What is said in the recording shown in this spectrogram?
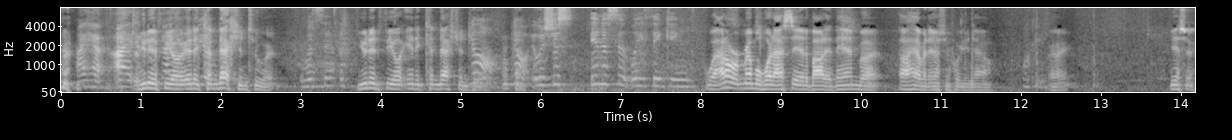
I have. I. You didn't feel can any connection to it. What's that? You didn't feel any connection to No, it. Okay. no. It was just innocently thinking. Well, I don't remember what I said about it then, but I have an answer for you now. Okay. All right. Yes, sir.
